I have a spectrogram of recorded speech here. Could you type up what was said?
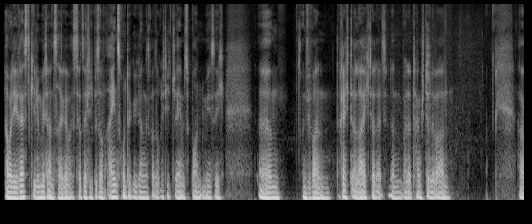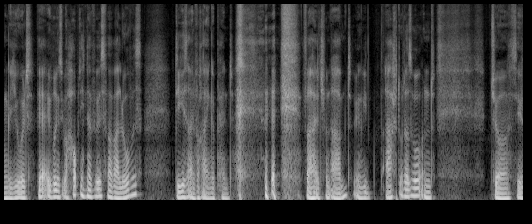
Aber die Restkilometeranzeige ist tatsächlich bis auf 1 runtergegangen. Das war so richtig James Bond-mäßig. Ähm, und wir waren recht erleichtert, als wir dann bei der Tankstelle waren. Haben gejubelt. Wer übrigens überhaupt nicht nervös war, war Lovis. Die ist einfach eingepennt. war halt schon Abend, irgendwie acht oder so. Und tja, sie,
